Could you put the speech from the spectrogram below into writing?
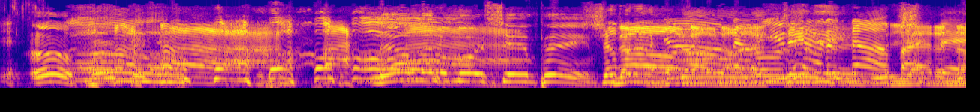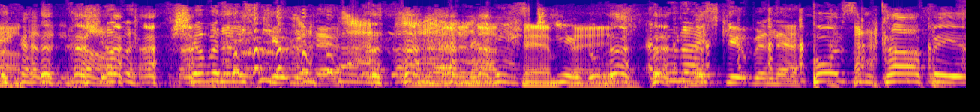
Oh, perfect. now a little more champagne. Shove, No, it, no, no, no, no. you've had enough, You I had think. enough. shove, shove an ice cube in there. You had enough Nice champagne. Put an ice cube in there. Pour some coffee in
